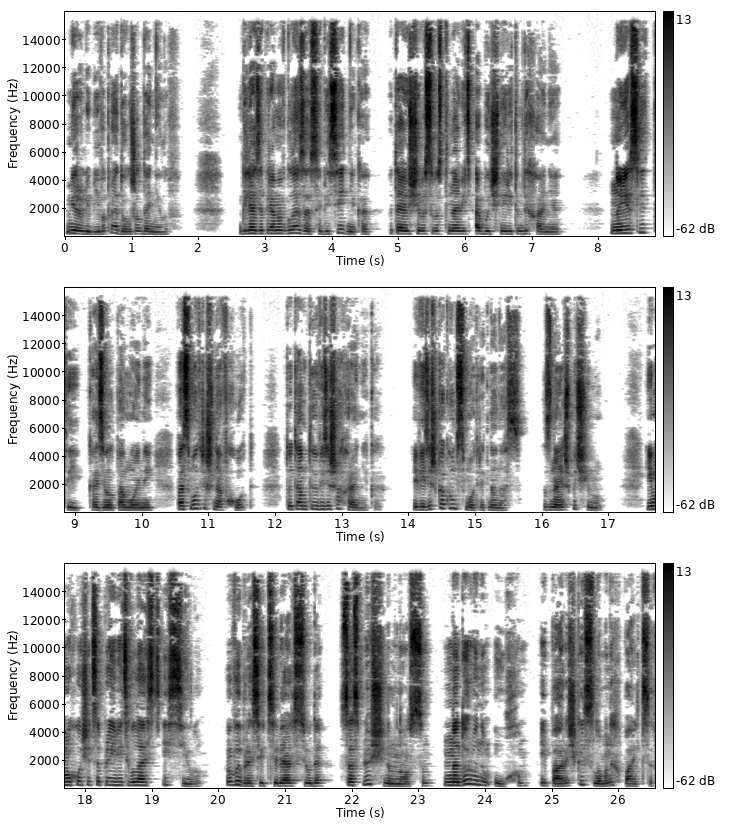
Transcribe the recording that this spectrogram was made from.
миролюбиво продолжил Данилов. Глядя прямо в глаза собеседника, пытающегося восстановить обычный ритм дыхания. Но если ты, козел помойный, посмотришь на вход, то там ты увидишь охранника. Видишь, как он смотрит на нас. Знаешь почему? Ему хочется проявить власть и силу, выбросить тебя отсюда, со сплющенным носом, надорванным ухом и парочкой сломанных пальцев.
